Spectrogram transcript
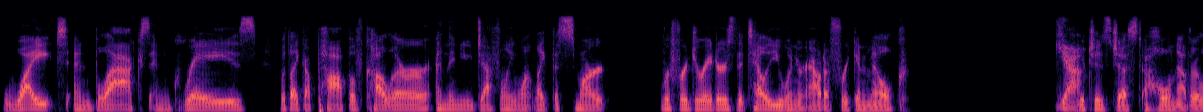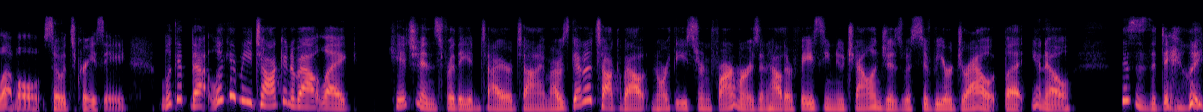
white and blacks and grays with like a pop of color. And then you definitely want like the smart refrigerators that tell you when you're out of freaking milk, Yeah. which is just a whole nother level. So it's crazy. Look at that. Look at me talking about like kitchens for the entire time. I was going to talk about Northeastern farmers and how they're facing new challenges with severe drought, but you know, this is the daily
